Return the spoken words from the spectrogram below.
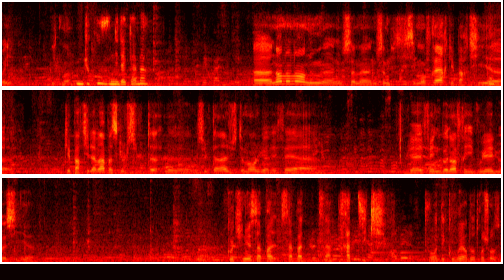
Oui, dites-moi. Du coup, vous venez d'Akaba. Euh, non, non, non, nous, euh, nous sommes, euh, nous sommes d'ici. C'est mon frère qui est parti, euh, qui est parti là-bas parce que le, sulta- le- le sultanat justement lui avait fait, lui avait fait une bonne offre et il voulait lui aussi euh, continuer sa, pratique pour découvrir d'autres choses.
